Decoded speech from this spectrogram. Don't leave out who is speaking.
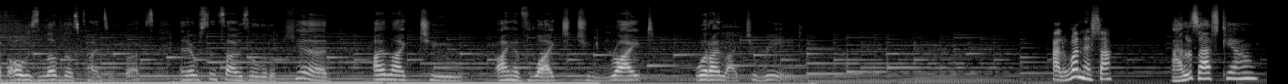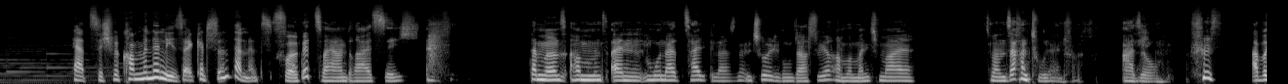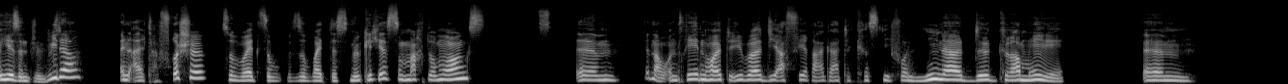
Speaker 1: I've always loved those kinds of books. And ever since I was a little kid, I like to, I have liked to write what I like to read.
Speaker 2: Hallo Vanessa.
Speaker 3: Hallo Saskia.
Speaker 2: Herzlich willkommen in der Leseecke des Internets.
Speaker 3: Folge 32. haben wir uns, haben uns einen Monat Zeit gelassen. Entschuldigung dafür, aber manchmal muss man Sachen tun einfach. Also, aber hier sind wir wieder in alter Frische, soweit, so, soweit das möglich ist, um 8 Uhr morgens. Ähm, genau, und reden heute über die Affäre Agathe Christie von Nina de Gramont. Ähm,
